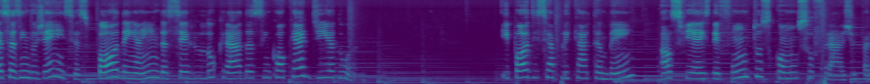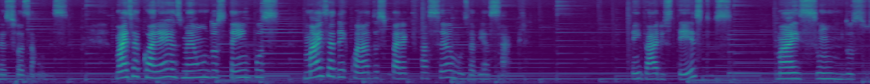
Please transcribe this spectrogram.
Essas indulgências podem ainda ser lucradas em qualquer dia do ano. E pode se aplicar também aos fiéis defuntos como um sufrágio para suas almas. Mas a quaresma é um dos tempos mais adequados para que façamos a via sacra. Tem vários textos, mas um dos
